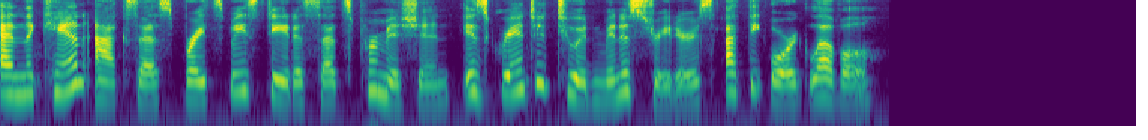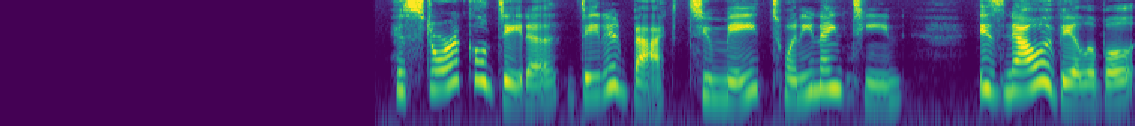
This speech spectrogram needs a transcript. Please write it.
and the Can Access Brightspace Datasets permission is granted to administrators at the org level. Historical data dated back to May 2019 is now available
